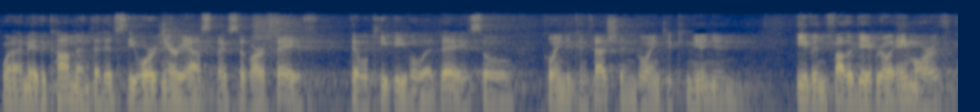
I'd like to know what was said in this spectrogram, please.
when I made the comment that it's the ordinary aspects of our faith that will keep evil at bay. So, going to confession, going to communion. Even Father Gabriel Amorth,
